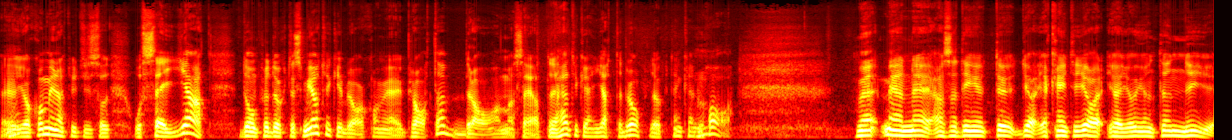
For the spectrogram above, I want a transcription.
Eh, Jag kommer naturligtvis att, att säga att de produkter som jag tycker är bra kommer jag ju prata bra om och säga att det här tycker jag är en jättebra produkt, den kan du ha. Men, men eh, alltså det är ju inte, jag, jag kan inte göra, jag gör ju inte en ny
